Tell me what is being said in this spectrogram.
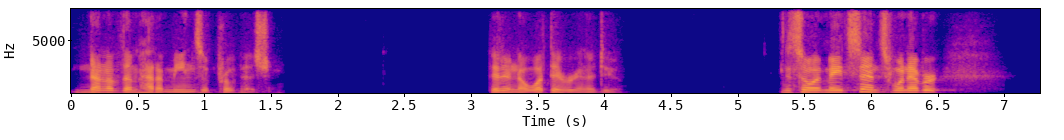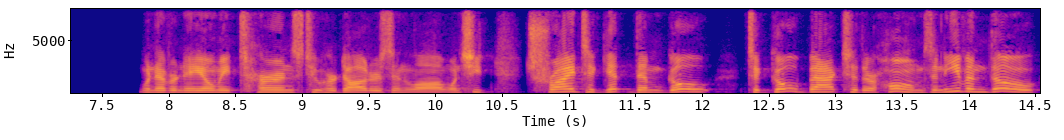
None of them had a means of provision. They didn't know what they were going to do. And so it made sense whenever, whenever Naomi turns to her daughters in law, when she tried to get them go, to go back to their homes, and even though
